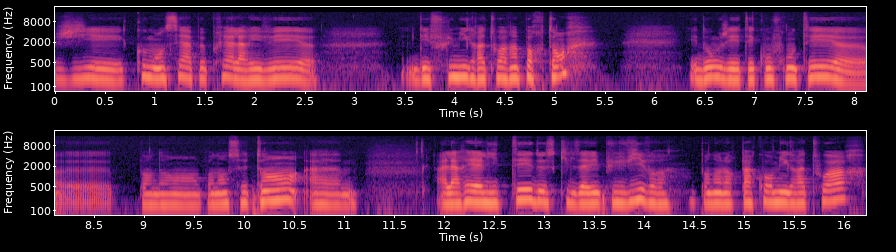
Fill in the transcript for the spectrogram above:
j'y ai commencé à peu près à l'arrivée euh, des flux migratoires importants. Et donc j'ai été confrontée euh, pendant, pendant ce temps à, à, la réalité de ce qu'ils avaient pu vivre pendant leur parcours migratoire,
